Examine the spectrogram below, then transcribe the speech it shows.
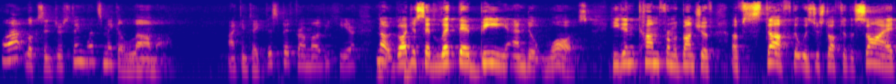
Well, that looks interesting. Let's make a llama. I can take this bit from over here. No, God just said, Let there be, and it was. He didn't come from a bunch of, of stuff that was just off to the side.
